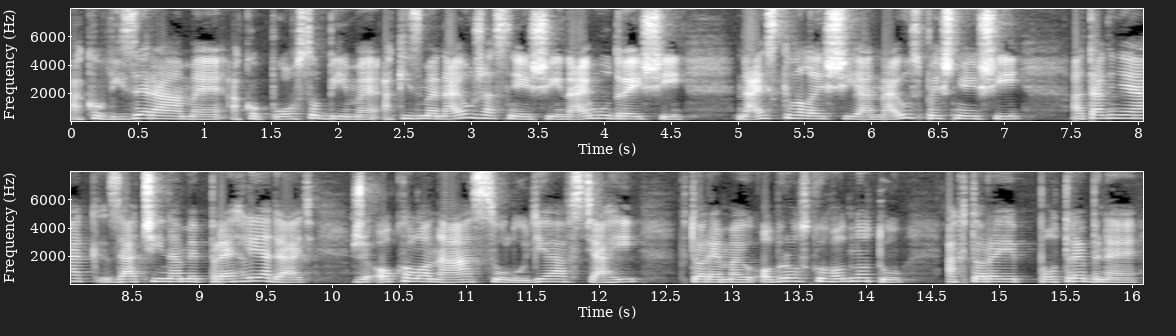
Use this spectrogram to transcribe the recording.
ako vyzeráme, ako pôsobíme, aký sme najúžasnejší, najmúdrejší, najskvelejší a najúspešnejší a tak nejak začíname prehliadať, že okolo nás sú ľudia a vzťahy, ktoré majú obrovskú hodnotu a ktoré je potrebné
